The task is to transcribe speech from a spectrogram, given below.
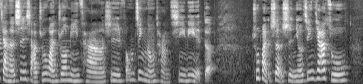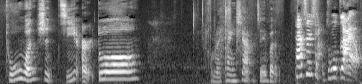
讲的是《小猪玩捉迷藏》，是风景农场系列的，出版社是牛津家族，图文是吉尔多。我们来看一下这一本，它是小猪仔哦。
